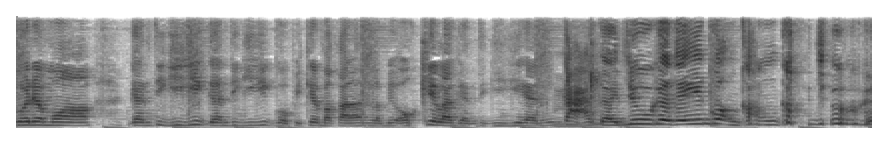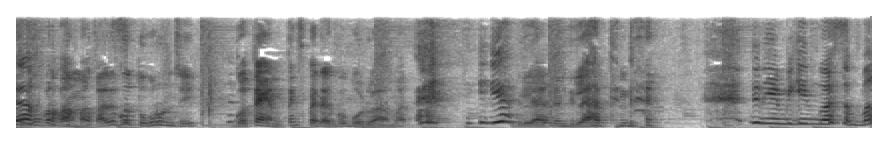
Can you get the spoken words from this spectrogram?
Gue udah mau ganti gigi Ganti gigi gue pikir bakalan lebih oke lah ganti gigi kan Kagak juga kayaknya gue engkang-engkang juga Gue pertama kali gue turun sih. Gue tenteng sepeda gue bodo amat. Iya Diliatin, diliatin deh. Dan yang bikin gue sebel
